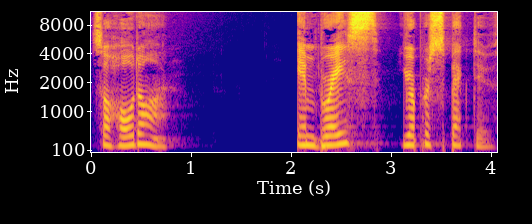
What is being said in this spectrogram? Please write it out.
So hold on. Embrace your perspective.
